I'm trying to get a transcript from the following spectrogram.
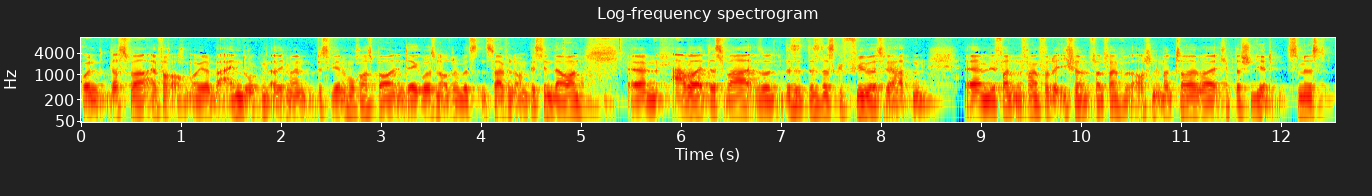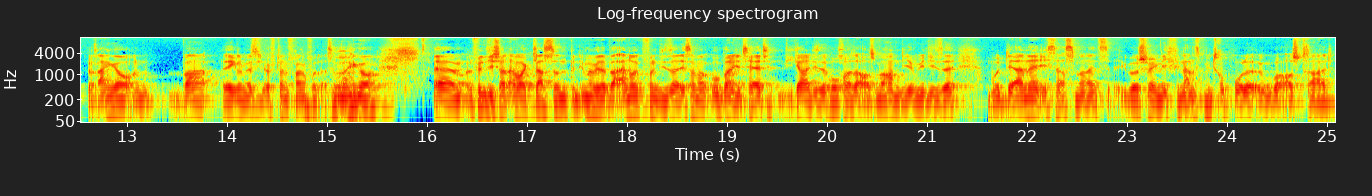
und das war einfach auch immer wieder beeindruckend. Also ich meine, bis wir ein Hochhaus bauen in der Größenordnung wird es im Zweifel noch ein bisschen dauern. Ähm, aber das war so, das ist, das ist das Gefühl, was wir hatten. Wir fanden Frankfurt, oder ich fand, Frankfurt auch schon immer toll, weil ich habe da studiert, zumindest Rheingau und war regelmäßig öfter in Frankfurt als im mhm. Rheingau. Und finde die Stadt einfach klasse und bin immer wieder beeindruckt von dieser, ich sag mal, Urbanität, die gerade diese Hochhäuser ausmachen, die irgendwie diese moderne, ich sag's mal, jetzt überschwänglich Finanzmetropole irgendwo ausstrahlt.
